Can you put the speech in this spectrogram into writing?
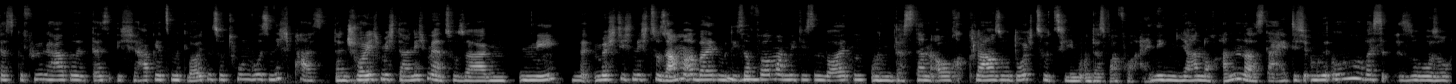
das Gefühl habe, dass ich habe jetzt mit Leuten zu tun, wo es nicht passt. Dann scheue ich mich da nicht mehr zu sagen, nee, möchte ich nicht zusammenarbeiten mit dieser Mhm. Firma, mit diesen Leuten und das dann auch klar so durchzuziehen. Und das war vor einigen Jahren noch anders. Da hätte ich immer oh, was, so, so,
